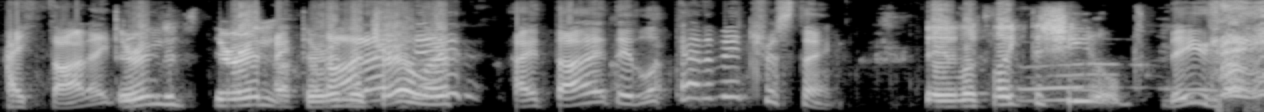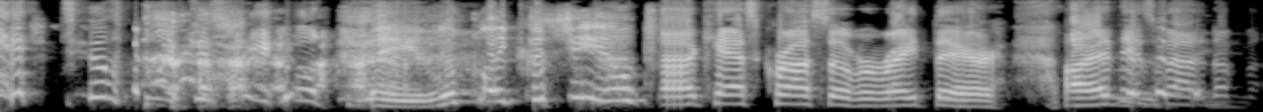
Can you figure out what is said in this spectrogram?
I thought I did. They're in the they're in I they're in the thought I trailer. I thought they looked kind of interesting. They look like the Shield. They, they do look like a shield. They look like the Shield. Uh, cast crossover right there. All right, that's about enough.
